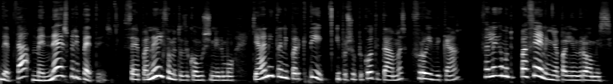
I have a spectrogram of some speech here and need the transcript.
1997 με νέες περιπέτειες. Θα επανέλθω με το δικό μου συνειρμό και αν ήταν υπαρκτή η προσωπικότητά μας, φροηδικά, θα λέγαμε ότι παθαίνει μια παλινδρόμηση.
